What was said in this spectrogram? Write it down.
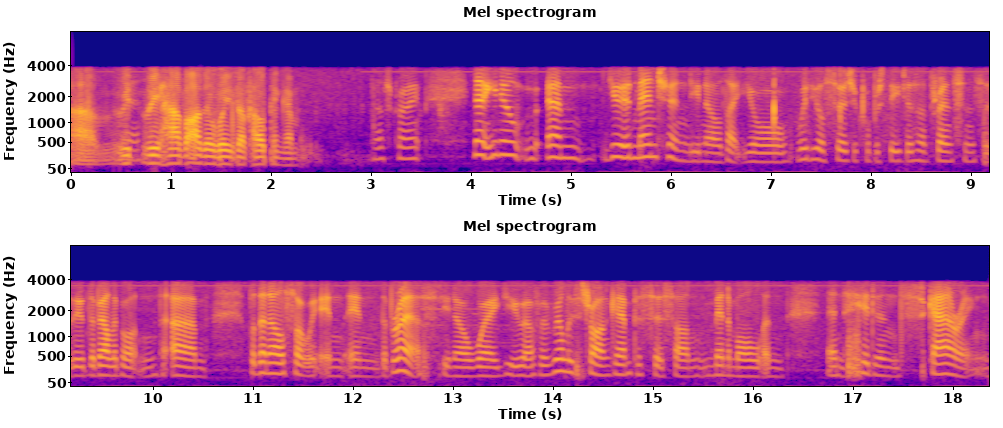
um, we we have other ways of helping them. That's great. Now you know um, you had mentioned you know that you're with your surgical procedures, and for instance the, the belly button, um, but then also in in the breast, you know where you have a really strong emphasis on minimal and and hidden scarring,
